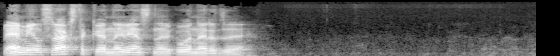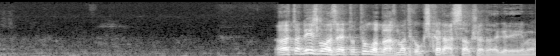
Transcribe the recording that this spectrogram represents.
Emīls raksta, ka neviens neko neredzēja. Ā, Tad izlozē, tu, tu labāk man kaut kas karās augšā tādā gadījumā.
